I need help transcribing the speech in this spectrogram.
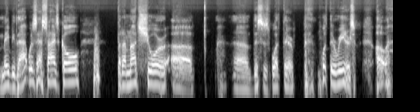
Maybe that was SI's goal, but I'm not sure. Uh, this is what their what their readers. Oh,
